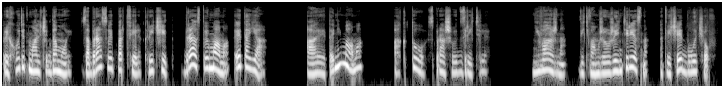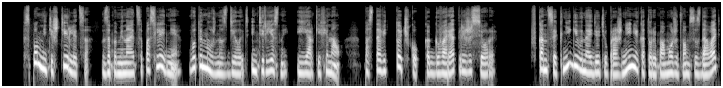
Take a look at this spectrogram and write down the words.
Приходит мальчик домой, забрасывает портфель, кричит «Здравствуй, мама, это я». А это не мама. А кто? спрашивают зрители. Неважно, ведь вам же уже интересно, отвечает Булычев. Вспомните Штирлица, запоминается последнее. Вот и нужно сделать интересный и яркий финал. Поставить точку, как говорят режиссеры. В конце книги вы найдете упражнение, которое поможет вам создавать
